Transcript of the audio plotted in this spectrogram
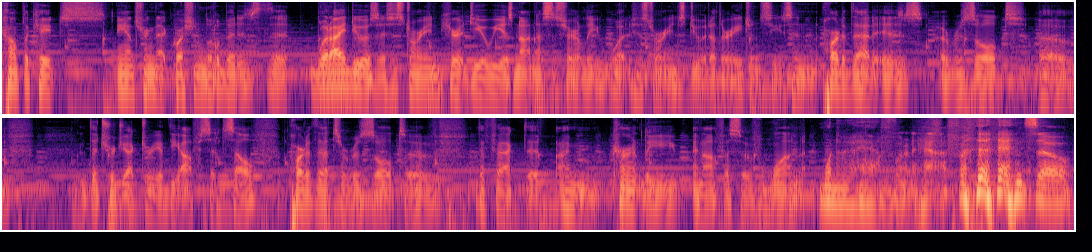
complicates answering that question a little bit is that what I do as a historian here at DOE is not necessarily what historians do at other agencies. And part of that is a result of the trajectory of the office itself. Part of that's a result of the fact that I'm currently an office of one. One and a half. One and a half. and so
